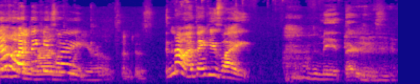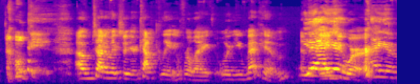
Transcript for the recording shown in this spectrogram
no, I think he's 40 like year olds. I'm just. no, I think he's like mid thirties. okay. I'm trying to make sure you're calculating for like when you met him and Yeah, the age you were. I am.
